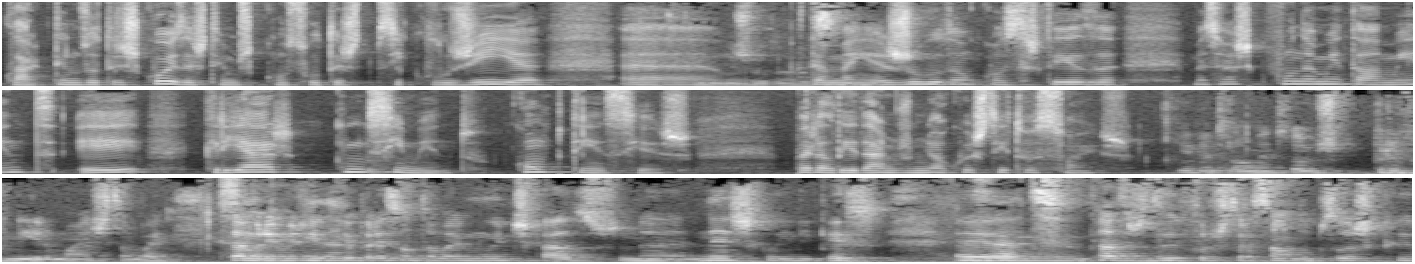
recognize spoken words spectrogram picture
claro que temos outras coisas, temos consultas de psicologia, um, ajudam, que também sim. ajudam, com certeza, mas eu acho que fundamentalmente é criar conhecimento, competências, para lidarmos melhor com as situações e naturalmente vamos prevenir mais também. Samara, imagino que apareçam também muitos casos na, nas clínicas, um, eh, casos de frustração de pessoas que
